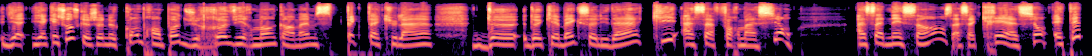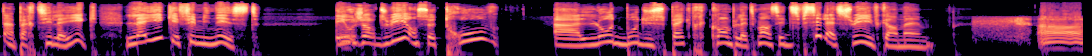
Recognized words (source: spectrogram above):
il y a, il y a quelque chose que je ne comprends pas du revirement quand même spectaculaire de, de Québec solidaire qui, à sa formation, à sa naissance, à sa création, était un parti laïque. Laïque et féministe. Et aujourd'hui, on se trouve à l'autre bout du spectre complètement. C'est difficile à suivre quand même. Ah,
